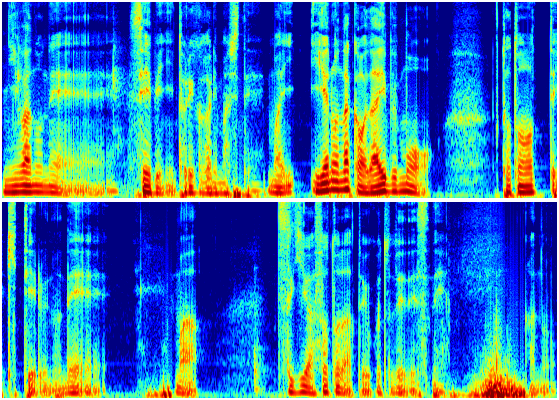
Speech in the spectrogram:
庭のね、整備に取り掛かりまして、まあ、家の中はだいぶもう、整ってきているので、まあ、次は外だということでですね、あの、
